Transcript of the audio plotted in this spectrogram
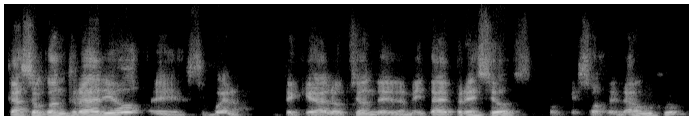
Caso contrario, bueno, te queda la opción de la mitad de precios, porque sos de la UNJU,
